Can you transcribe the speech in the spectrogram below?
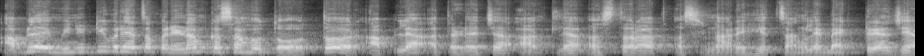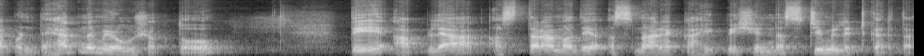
आपल्या इम्युनिटीवर याचा परिणाम कसा होतो? तर आपल्या आतड्याच्या आतल्या अस्तरात असणारे हे चांगले बॅक्टेरिया जे आपण दह्यातनं मिळवू शकतो ते आपल्या अस्तरामध्ये असणाऱ्या काही पेशींना स्टिम्युलेट करतात.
